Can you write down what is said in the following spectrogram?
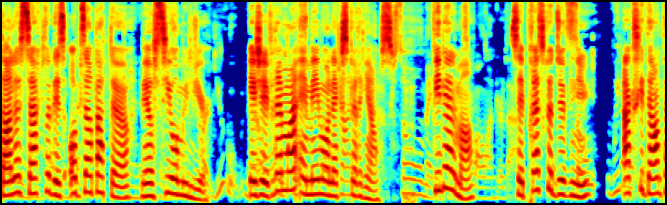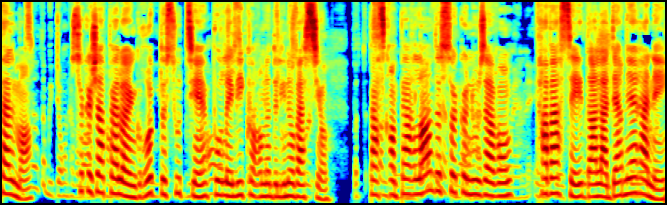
dans le cercle des observateurs, mais aussi au milieu. Et j'ai vraiment aimé mon expérience. Finalement, c'est presque devenu, accidentellement, ce que j'appelle un groupe de soutien pour les licornes de l'innovation. Parce qu'en parlant de ce que nous avons traversé dans la dernière année,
